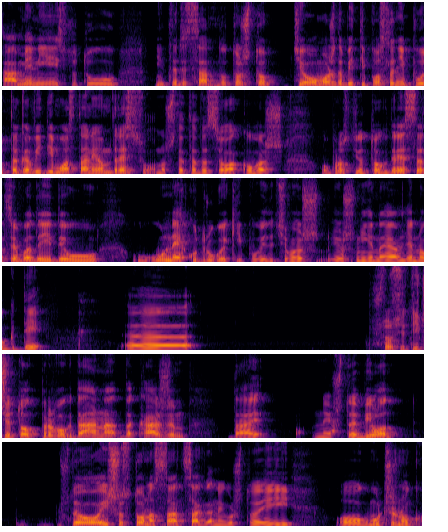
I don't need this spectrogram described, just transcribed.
A meni je isto tu interesantno to što će ovo možda biti poslednji put da ga vidimo u Astanijevom dresu. Ono šteta da se ovako baš oprosti od tog dresa, treba da ide u, u neku drugu ekipu. Vidjet ćemo, još, još nije najavljeno gde. E, što se tiče tog prvog dana, da kažem da je nešto je bilo što je ovo išao 100 na sat saga, nego što je i ovog mučenog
